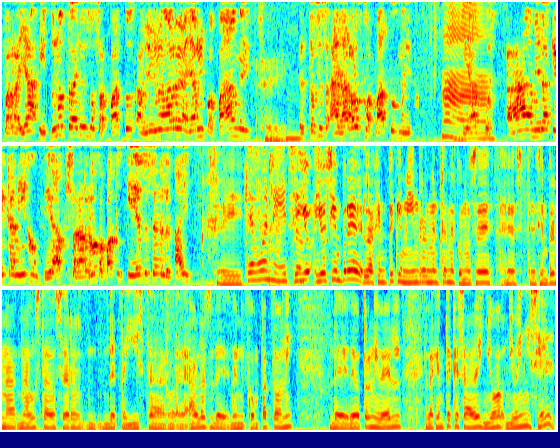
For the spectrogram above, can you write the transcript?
para allá y tú no traes esos zapatos, a mí me va a regañar mi papá, me dijo. sí. Entonces agarra los zapatos, me dijo. Ah. Y ya, pues, ah, mira qué canijo. Y ya, pues agarré los zapatos. Y ese es el detalle. Sí. Qué bonito. Sí, yo, yo siempre, la gente que a mí realmente me conoce, este, siempre me ha, me ha gustado ser detallista. Eh, Hablas de, de mi compa Tony, de, de otro nivel. La gente que sabe, yo, yo inicié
